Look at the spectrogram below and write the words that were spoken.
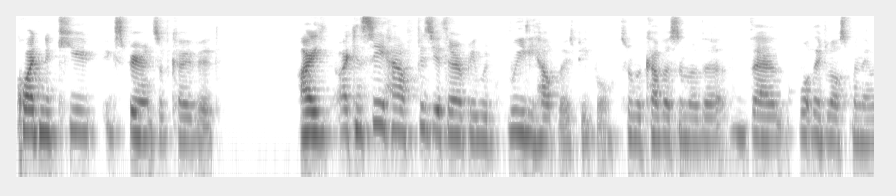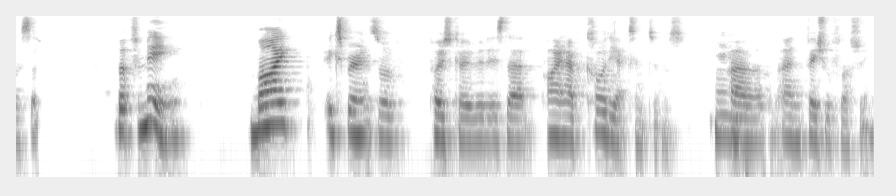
quite an acute experience of covid i i can see how physiotherapy would really help those people to recover some of the their what they've lost when they were sick. But for me my experience of post covid is that i have cardiac symptoms mm. um, and facial flushing.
